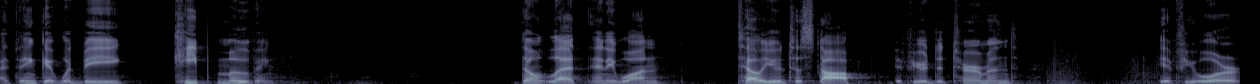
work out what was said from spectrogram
I think it would be keep moving. Don't let anyone tell you to stop if you're determined if you're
